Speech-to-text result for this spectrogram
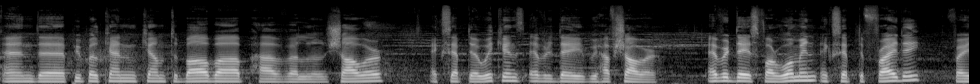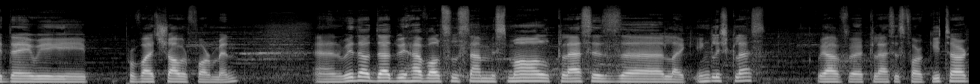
and uh, people can come to Baobab have a shower. Except the weekends, every day we have shower. Every day is for women except the Friday. Friday we provide shower for men and without that we have also some small classes uh, like english class. We have uh, classes for guitar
